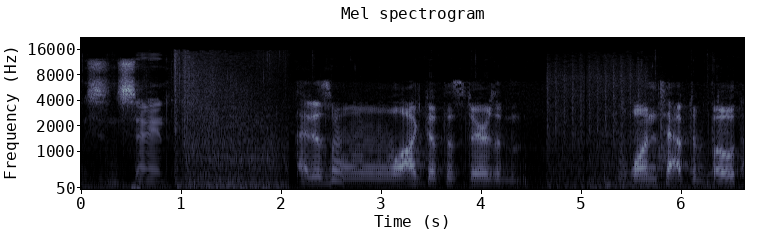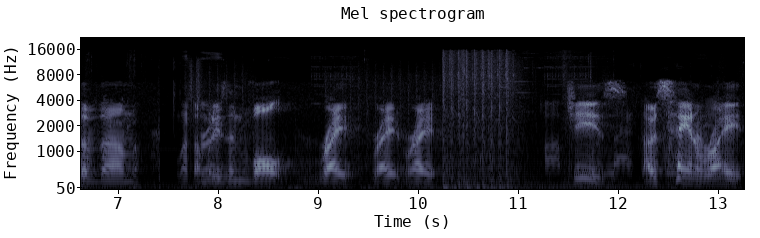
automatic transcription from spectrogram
This is insane. I just walked up the stairs and one tapped both of them. Left, Somebody's right. in vault. Right, right, right. Jeez, I was saying right.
